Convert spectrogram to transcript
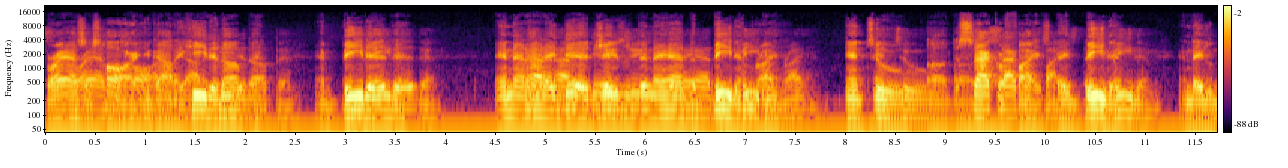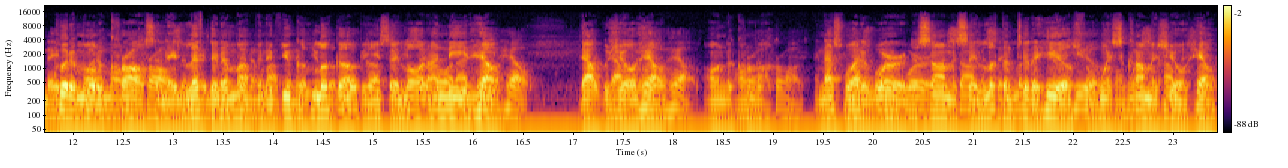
brass, brass is hard. hard. You got to heat it up, and, and, and beat it. And, and, and that how they did Jesus? Then they had to beat him, right? Into uh, the uh, sacrifice. They beat him and they, and they put him on a cross, and they lifted him up. And if you could look up and you say, Lord, I need help, that was your help on the cross. And that's why the word, the psalmist say, look unto the hills from whence cometh your help.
